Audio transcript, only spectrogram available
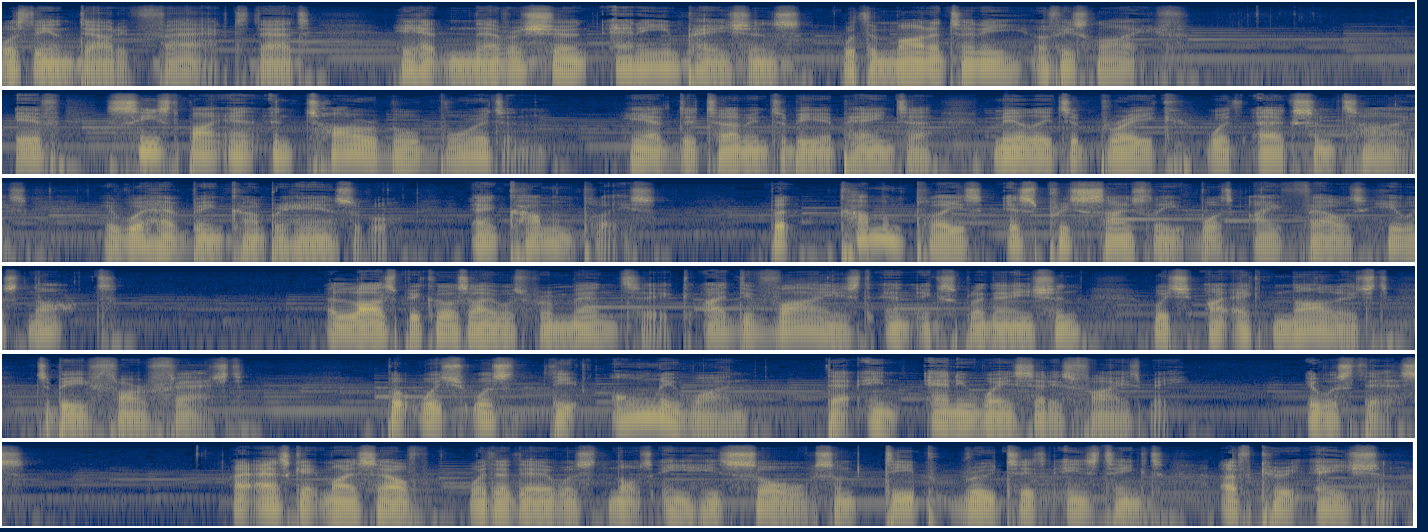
was the undoubted fact that he had never shown any impatience with the monotony of his life. If seized by an intolerable boredom, he had determined to be a painter merely to break with irksome ties, it would have been comprehensible and commonplace. But commonplace is precisely what I felt he was not. At last, because I was romantic, I devised an explanation which I acknowledged to be far fetched, but which was the only one that in any way satisfies me. It was this. I asked it myself whether there was not in his soul some deep rooted instinct of creation,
